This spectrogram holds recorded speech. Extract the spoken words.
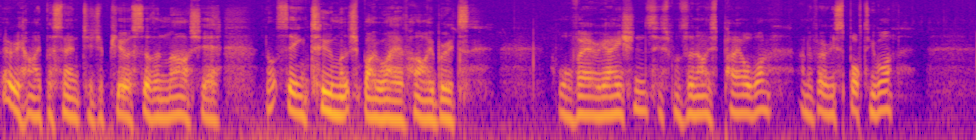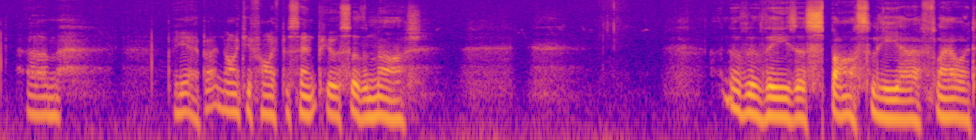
Very high percentage of pure southern marsh here. Not seeing too much by way of hybrids or variations. This one's a nice pale one and a very spotty one. Um, but yeah, about 95% pure southern marsh. Another of these are sparsely uh, flowered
